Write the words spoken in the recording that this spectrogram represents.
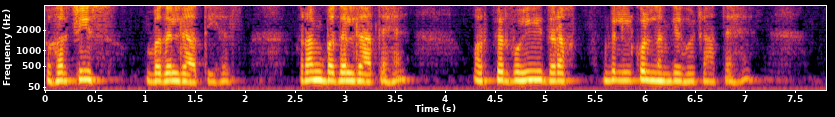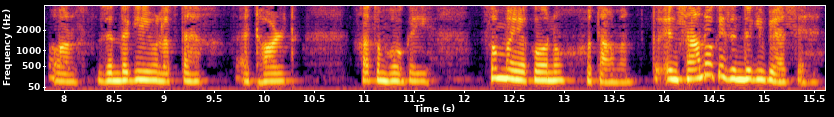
تو ہر چیز بدل جاتی ہے، رنگ بدل جاتے ہیں۔ اور پھر وہی درخت بالکل ننگے ہو جاتے ہیں اور زندگی یوں لگتا ہے ایٹالٹ ختم ہو گئی۔ تم میں یقون ہوتا من تو انسانوں کی زندگی بھی ایسے ہے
